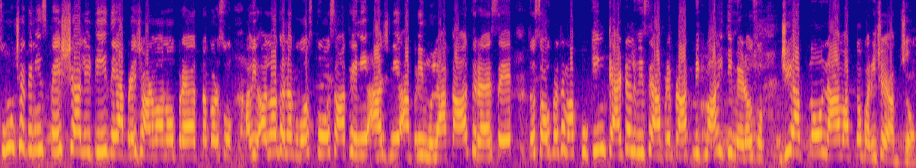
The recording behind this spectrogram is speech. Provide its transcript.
શું છે તેની સ્પેશિયાલિટી તે આપણે જાણવાનો પ્રયત્ન કરશું. આવી અલગ અલગ વસ્તુઓ સાથેની આજની આપણી મુલાકાત રહેશે. તો સૌપ્રથમ આ કુકિંગ કેટલ વિશે આપણે પ્રાથમિક માહિતી મેળવશું. જી, આપનું નામ, આપનો પરિચય આપજો.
